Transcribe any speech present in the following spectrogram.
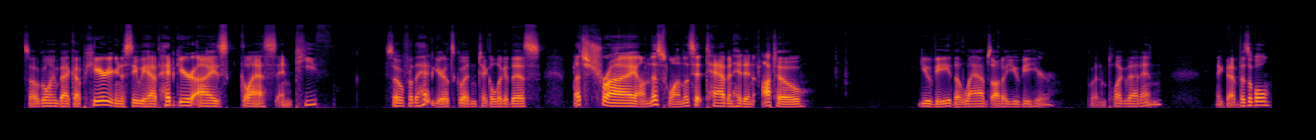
So going back up here, you're going to see we have headgear, eyes, glass, and teeth. So for the headgear, let's go ahead and take a look at this. Let's try on this one, let's hit tab and hit an auto UV, the labs auto UV here. Go ahead and plug that in, make that visible.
